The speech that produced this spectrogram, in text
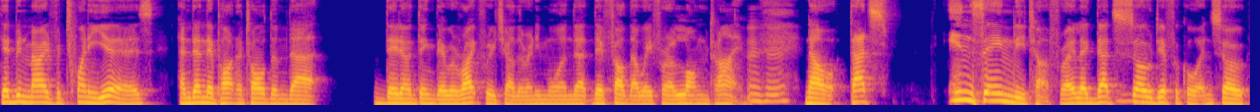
they'd been married for 20 years, and then their partner told them that they don't think they were right for each other anymore, and that they felt that way for a long time. Mm-hmm. Now that's insanely tough, right? Like that's so difficult. And so,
